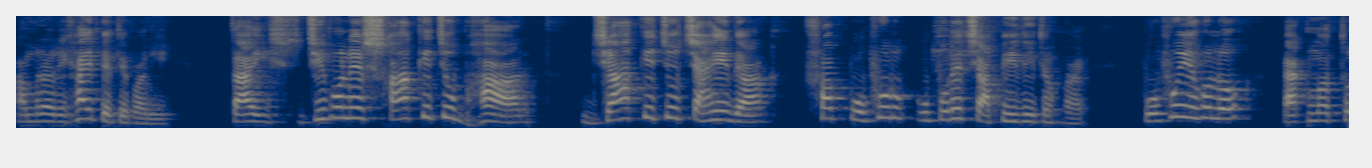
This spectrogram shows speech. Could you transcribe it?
আমরা রেহাই পেতে পারি। তাই জীবনের সা কিছু ভার, যা কিছু চাহিদা সব প্রভুর উপরে চাপিয়ে দিতে হয়। প্রভুই হলো একমাত্র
